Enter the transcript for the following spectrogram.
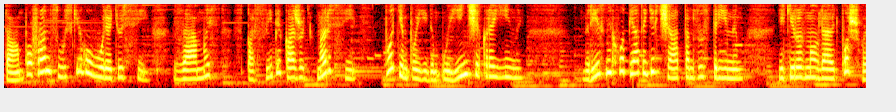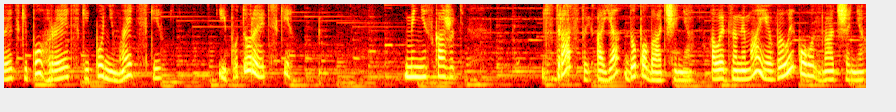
Там по-французьки говорять усі. Замість спасибі кажуть мерсі. Потім поїдемо у інші країни. Різних хлоп'ят і дівчат там зустрінем, які розмовляють по-шведськи, по-грецьки, по-німецьки і по-турецьки. Мені скажуть Здрастуй, а я до побачення. Але це не має великого значення.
